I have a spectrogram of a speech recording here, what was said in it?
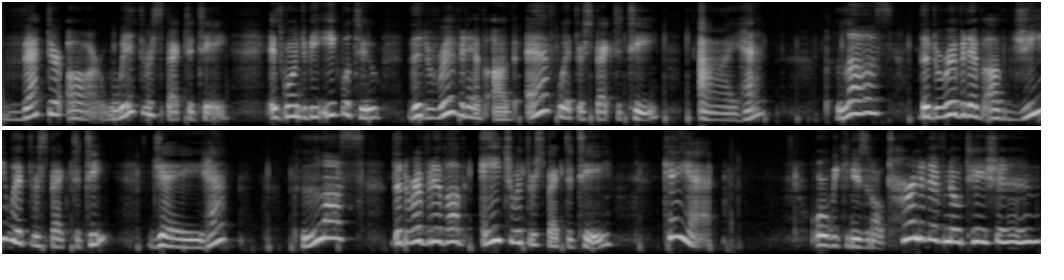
vector r with respect to t is going to be equal to the derivative of f with respect to t, i hat, plus the derivative of g with respect to t, j hat, plus the derivative of h with respect to t, k hat. Or we can use an alternative notation.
